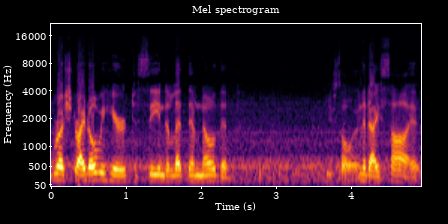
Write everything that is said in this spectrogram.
rushed right over here to see and to let them know that You saw it. that I saw it.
